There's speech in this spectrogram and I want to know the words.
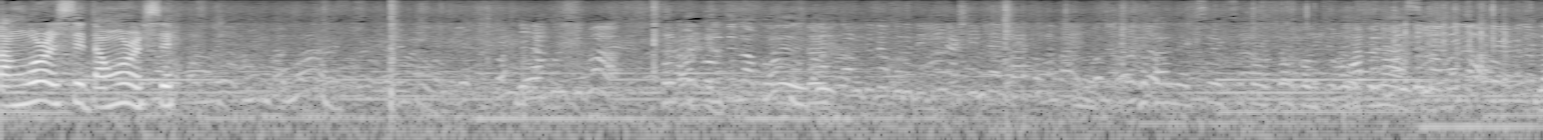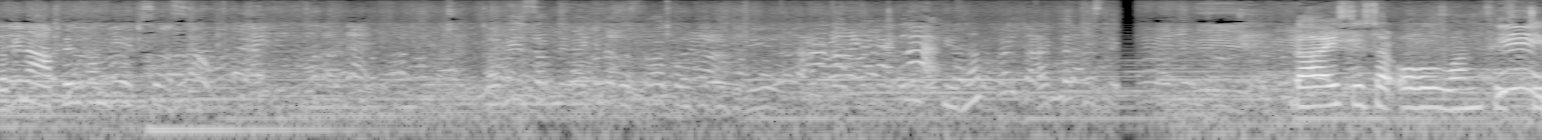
ডাঙৰ আছে ডাঙৰ আছে Guys, these are all 150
